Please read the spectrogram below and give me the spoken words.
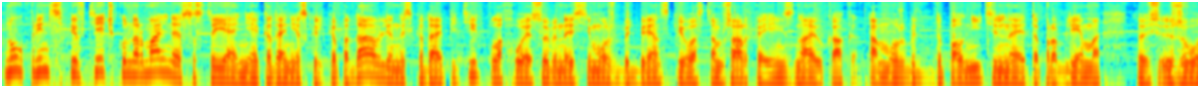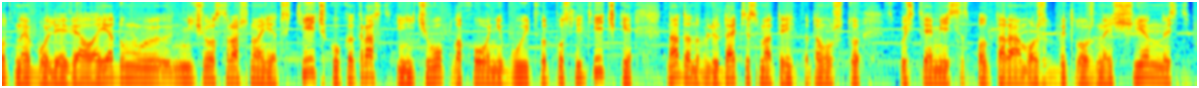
Ну, в принципе, в течку нормальное состояние, когда несколько подавленность, когда аппетит плохой, особенно если, может быть, брянский у вас там жарко, я не знаю как, там, может быть, дополнительная эта проблема, то есть животное более вяло. Я думаю, ничего страшного нет. В течку как раз-таки ничего плохого не будет. Вот после течки надо наблюдать и смотреть, потому что спустя месяц-полтора может быть ложная щенность,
